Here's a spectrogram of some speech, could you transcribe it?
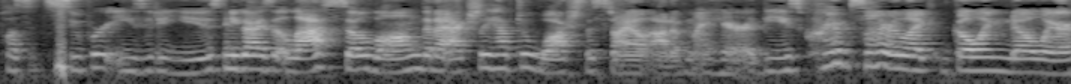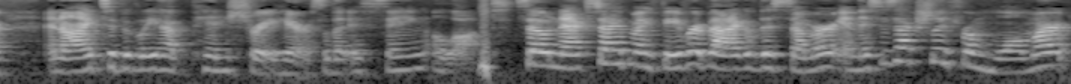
plus it's super easy to use. And you guys, it lasts so long that I actually have to wash the style out of my hair. These crimps are like going nowhere, and I typically have pin straight hair, so that is saying a lot. So next I have my favorite bag of the summer, and this is actually from Walmart.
